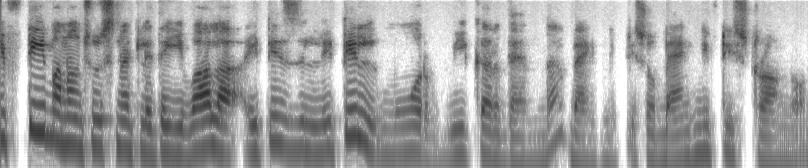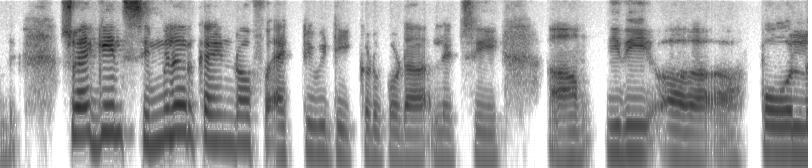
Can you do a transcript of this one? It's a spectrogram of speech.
Nifty మనం చూసినట్లయితే ఇవాళ it is little more weaker than the bank Nifty so bank Nifty స్ట్రాంగ్గా ఉంది. So again similar kind of activity ఇక్కడ కూడా లెట్స్ um, ఇది uh, పోల్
